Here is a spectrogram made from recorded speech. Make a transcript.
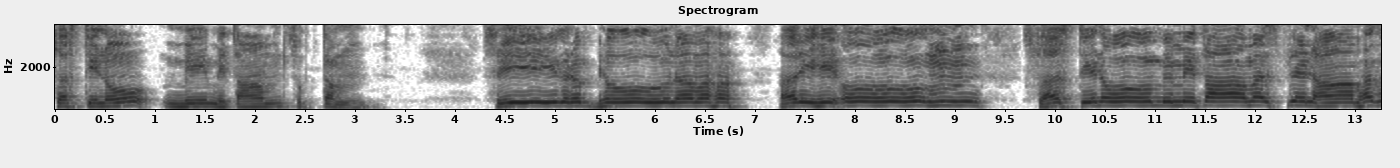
स्वस्तिनो मिमिताम सुक्तम नमः। हरि ओम। स्वस्ति नो मिमितामस्विना भग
